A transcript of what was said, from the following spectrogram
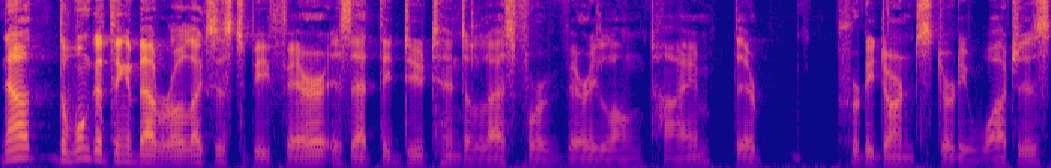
Now, the one good thing about Rolexes, to be fair, is that they do tend to last for a very long time. They're pretty darn sturdy watches,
